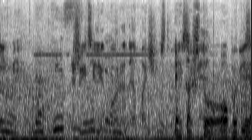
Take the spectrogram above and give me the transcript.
Объятиями. Жители города почувствовали Это себя что, в опытный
